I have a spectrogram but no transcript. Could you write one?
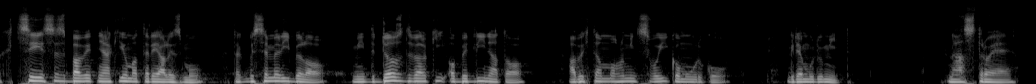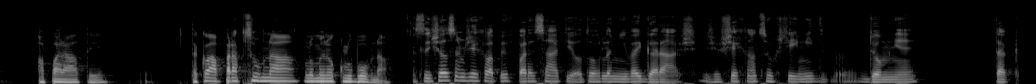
chci se zbavit nějakého materialismu, tak by se mi líbilo mít dost velký obydlí na to, abych tam mohl mít svoji komůrku, kde budu mít nástroje, aparáty, taková pracovná lomeno klubovna. Slyšel jsem, že chlapi v 50 o tohle mývají garáž. Že všechno, co chtějí mít v- v domě, tak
